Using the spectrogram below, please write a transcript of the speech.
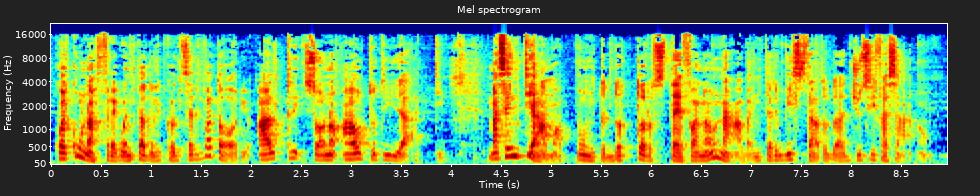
Qualcuno ha frequentato il conservatorio, altri sono autodidatti. Ma sentiamo appunto il dottor Stefano Nava intervistato da Giusy Fasano.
